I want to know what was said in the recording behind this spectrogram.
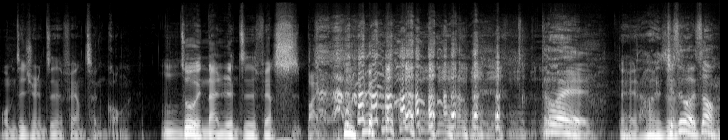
我们这群人真的非常成功。嗯，作为男人真的非常失败。对 对，然后就是有这种。”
